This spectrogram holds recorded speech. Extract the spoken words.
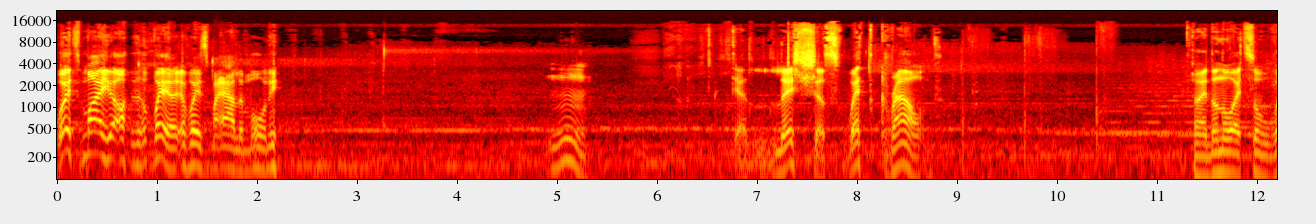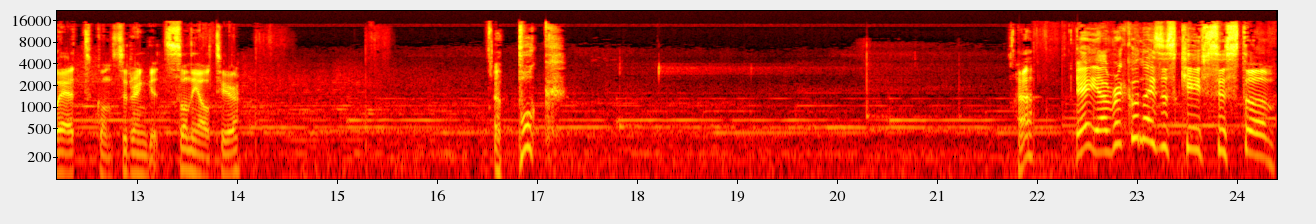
Where's my... Uh, where, where's my alimony? Mmm. Delicious wet ground. I don't know why it's so wet, considering it's sunny out here. A book! Huh? Hey, I recognize this cave system!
